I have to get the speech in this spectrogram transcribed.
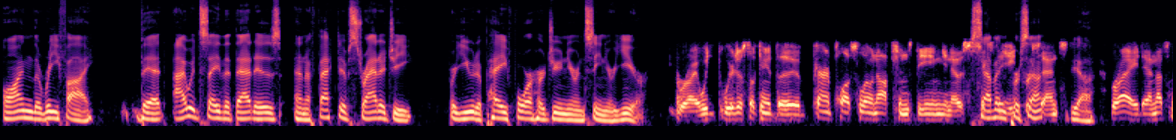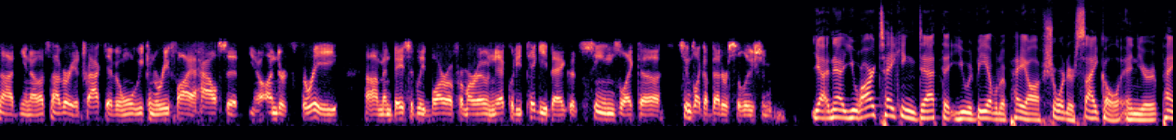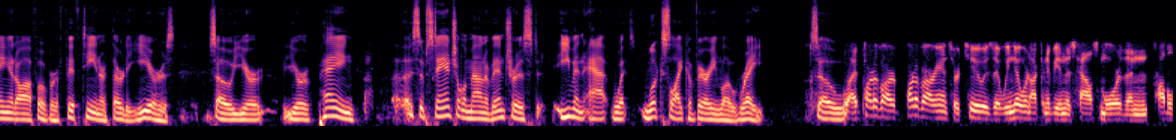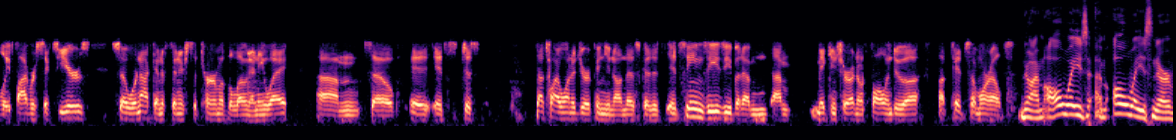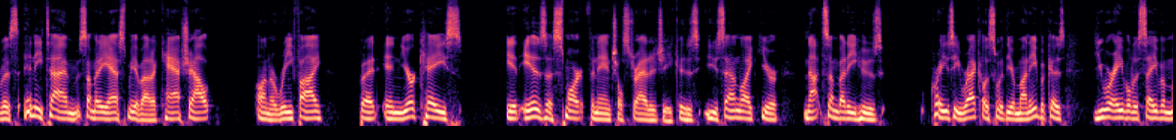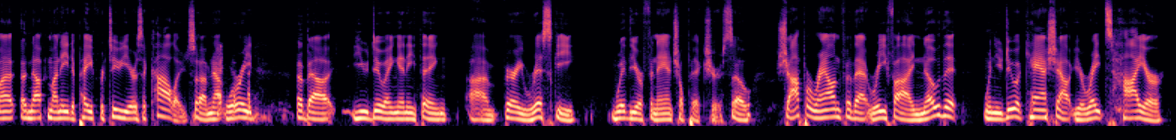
on the refi that I would say that that is an effective strategy for you to pay for her junior and senior year. Right. We we're just looking at the Parent Plus loan options being, you know, seven percent. Yeah. Right, and that's not, you know, that's not very attractive. And when we can refi a house at, you know, under three, um, and basically borrow from our own equity piggy bank, that seems like a seems like a better solution. Yeah. Now you are taking debt that you would be able to pay off shorter cycle, and you're paying it off over fifteen or thirty years. So you're you're paying a substantial amount of interest, even at what looks like a very low rate. So, right. Part of our part of our answer too is that we know we're not going to be in this house more than probably five or six years, so we're not going to finish the term of the loan anyway. Um, so it, it's just that's why I wanted your opinion on this because it, it seems easy, but I'm I'm making sure I don't fall into a, a pit somewhere else. No, I'm always I'm always nervous anytime somebody asks me about a cash out on a refi, but in your case, it is a smart financial strategy because you sound like you're not somebody who's crazy reckless with your money because you were able to save enough money to pay for two years of college. So I'm not worried about you doing anything um, very risky with your financial picture. So shop around for that refi. Know that when you do a cash out, your rate's higher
